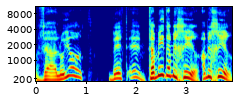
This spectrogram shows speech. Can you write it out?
והעלויות בהתאם. תמיד המחיר, המחיר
